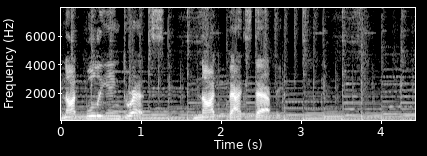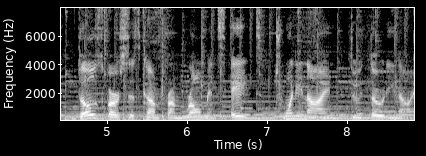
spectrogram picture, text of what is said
not bullying threats, not backstabbing. Those verses come from Romans 8 29 through 39.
